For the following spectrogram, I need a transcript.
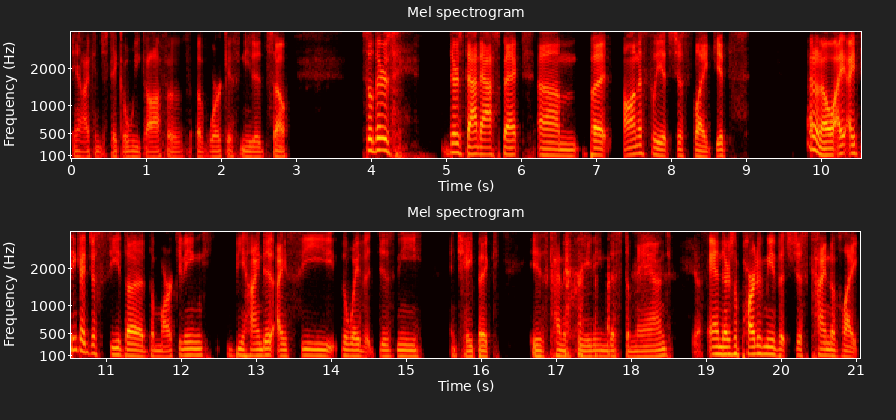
you know, I can just take a week off of of work if needed. So, so there's there's that aspect. Um, but honestly, it's just like it's, I don't know. I, I think I just see the the marketing behind it. I see the way that Disney and Chapek is kind of creating this demand. Yes. And there's a part of me that's just kind of like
